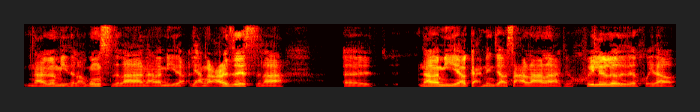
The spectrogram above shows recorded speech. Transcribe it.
拿俄米的老公死了，拿俄米的两个儿子也死了，呃，拿俄米也要改名叫撒拉了，就是灰溜溜的回到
